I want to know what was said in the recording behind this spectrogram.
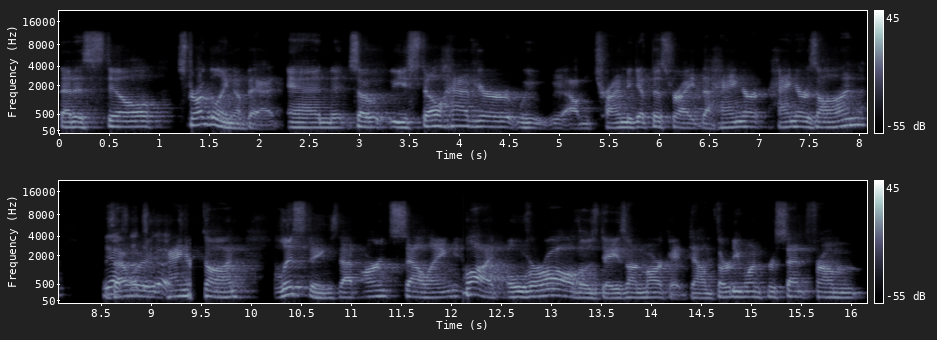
that is still struggling a bit. And so you still have your, we, I'm trying to get this right, the hanger, hangers on. Is Yes, that what good. hangers on listings that aren't selling? But overall, those days on market down 31% from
